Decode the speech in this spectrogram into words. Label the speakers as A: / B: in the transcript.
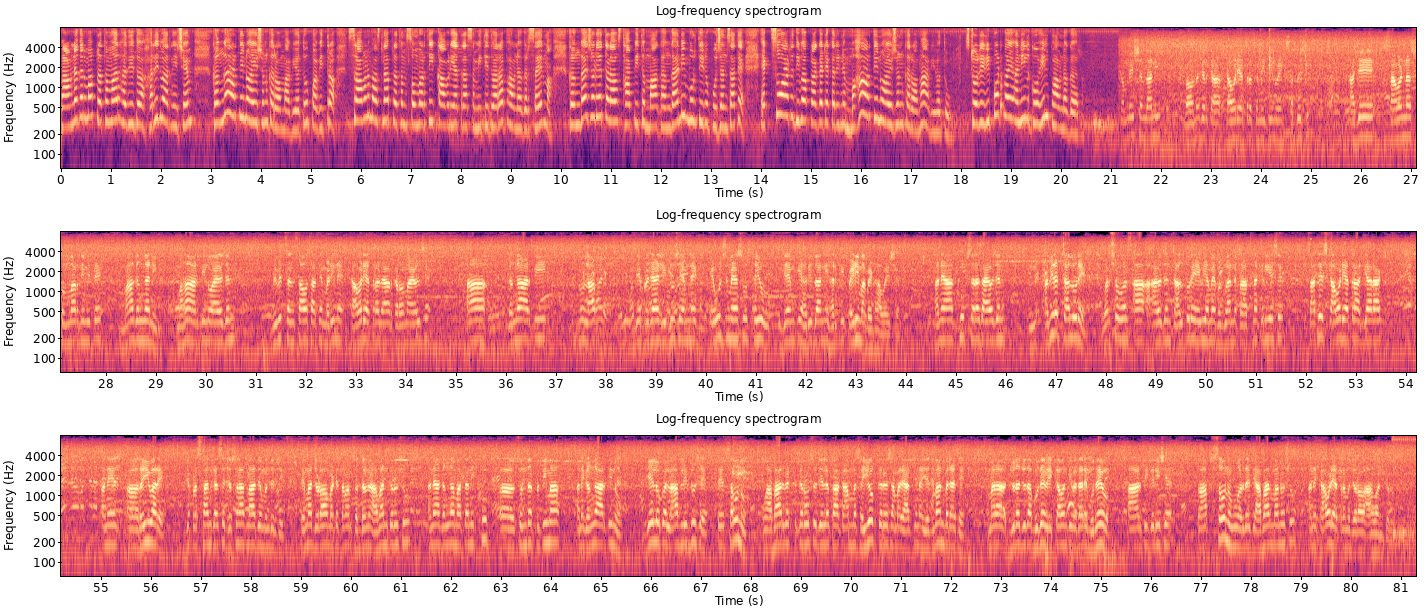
A: ભાવનગરમાં પ્રથમવાર હરિદ્વાર હરિદ્વારની જેમ ગંગા આરતીનું આયોજન કરવામાં આવ્યું હતું. પવિત્ર શ્રાવણ માસના પ્રથમ સોમવારથી કાવડ યાત્રા સમિતિ દ્વારા ભાવનગર શહેરમાં ગંગાજળીય તળાવ સ્થાપિત મા ગંગાની મૂર્તિનું પૂજન સાથે એકસો આઠ દીવા પ્રાગટ્ય કરીને મહાઆરતીનું આયોજન કરવામાં આવ્યું હતું. Story report by Anil Gohil, Bhavnagar.
B: Kamlesh Chandani Bhavnagar Kavad Yatra સમિતિનો એક શબ્દ છે. આજે શ્રાવણના સોમવાર નિમિત્તે મા ગંગાની મહાઆરતીનું આયોજન વિવિધ સંસ્થાઓ સાથે મળીને કાવડ યાત્રા દ્વારા કરવામાં આવેલ છે. આ ગંગા આરતીનો લાભ જે પ્રજાએ લીધું છે, એમને એવું જ મહેસૂસ થયું જેમ કે હરિદ્વારની હરકી પેઢીમાં બેઠા હોય છે. અને આ ખૂબ સરસ આયોજન અવિરત ચાલુ રહે વર્ષો વર્ષ આ આયોજન ચાલતું રહે એવી અમે ભગવાનને પ્રાર્થના કરીએ છીએ. સાથે જ કાવડ યાત્રા અગિયાર આઠ અને રવિવારે જે પ્રસ્થાન કરશે જસોનાથ મહાદેવ મંદિરથી. તેમાં જોડાવા માટે તમામ શ્રદ્ધાળુઓને આહવાન કરું છું અને આ ગંગા માતાની ખૂબ સુંદર પ્રતિમા અને ગંગા આરતીનું જે લોકો લાભ લીધું છે તે સૌનું હું આભાર વ્યક્ત કરું છું. જે લોકો આ કામમાં સહયોગ કર્યો છે, અમારી આરતીના યજમાન બન્યા છે, અમારા જુદા જુદા બુધેવ એકાવનથી વધારે બુધેવો આ આરતી કરી છે. તો આપ સૌનું હું હૃદયથી આભાર માનું છું અને કાવડ યાત્રામાં જોડાવા આહવાન કરું છું.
